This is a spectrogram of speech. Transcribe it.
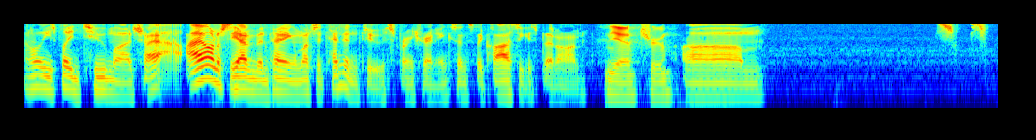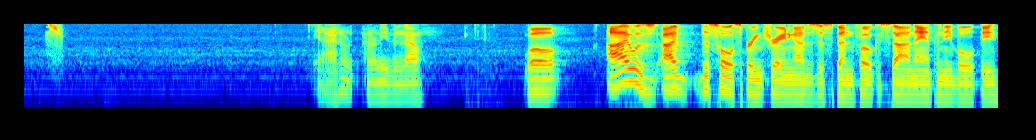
I don't think he's played too much. I I honestly haven't been paying much attention to spring training since the classic has been on. yeah, true. Um, yeah, I don't I don't even know. Well, I was I this whole spring training I've just been focused on Anthony Volpe.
